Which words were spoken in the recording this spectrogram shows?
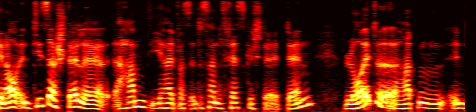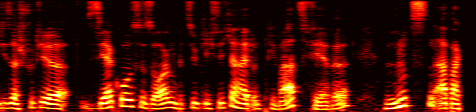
Genau in dieser Stelle haben die halt was Interessantes festgestellt, denn Leute hatten in dieser Studie sehr große Sorgen bezüglich Sicherheit und Privatsphäre, nutzten aber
